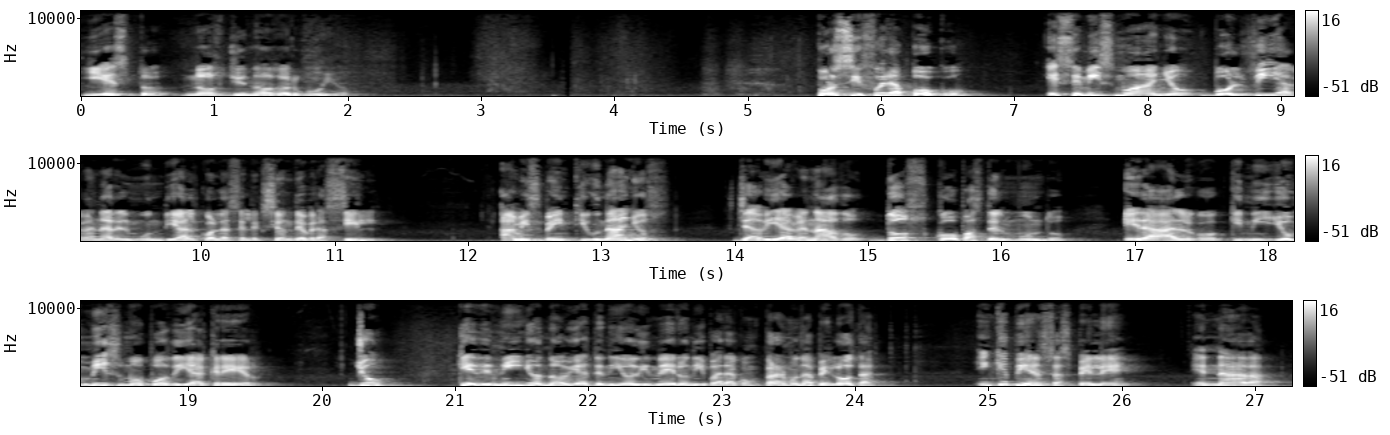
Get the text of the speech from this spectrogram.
y esto nos llenó de orgullo. Por si fuera poco, ese mismo año volví a ganar el Mundial con la selección de Brasil. A mis 21 años ya había ganado dos Copas del Mundo. Era algo que ni yo mismo podía creer. Yo, que de niño no había tenido dinero ni para comprarme una pelota. ¿En qué piensas, Pelé? En nada.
